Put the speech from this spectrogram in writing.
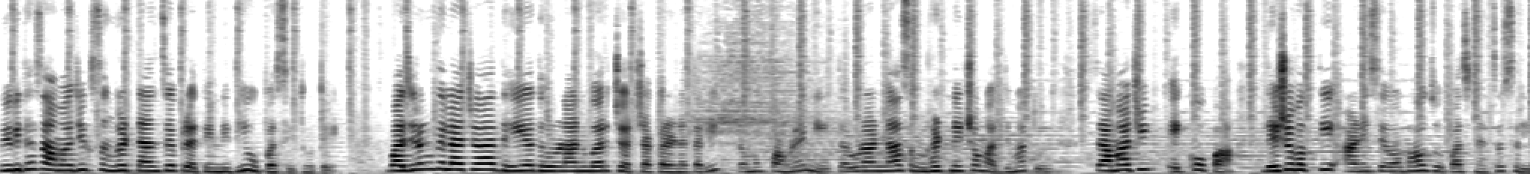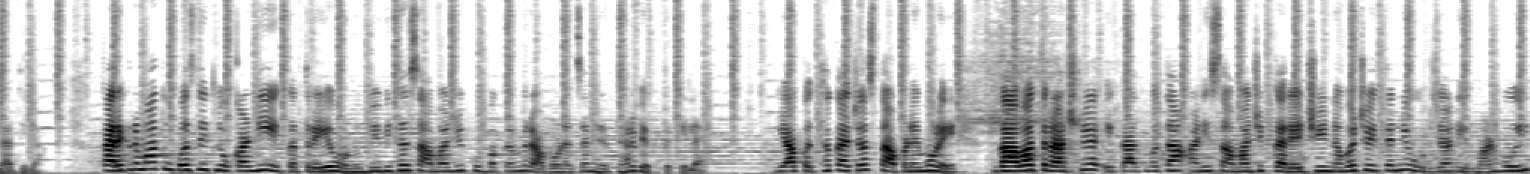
विविध सामाजिक संघटनांचे प्रतिनिधी उपस्थित होते. बजरंग दलाच्या ध्येय धोरणांवर चर्चा करण्यात आली. प्रमुख पाहुण्यांनी तरुणांना संघटनेच्या माध्यमातून सामाजिक एकोपा देशभक्ती आणि सेवाभाव जोपासण्याचा सल्ला दिला. कार्यक्रमात उपस्थित लोकांनी एकत्र येऊन विविध सामाजिक उपक्रम राबवण्याचा निर्धार व्यक्त केलाय. या पथकाच्या स्थापनेमुळे गावात राष्ट्रीय एकात्मता आणि सामाजिक कार्याची नवचैतन्य ऊर्जा निर्माण होईल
